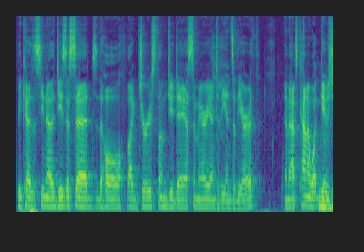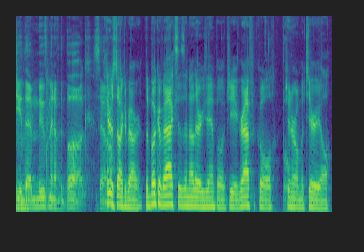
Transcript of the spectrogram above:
Because you know Jesus said the whole like Jerusalem, Judea, Samaria, and to the ends of the earth, and that's kind of what gives you the mm-hmm. movement of the book. So Here's Dr. Bauer. The Book of Acts is another example of geographical general material.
